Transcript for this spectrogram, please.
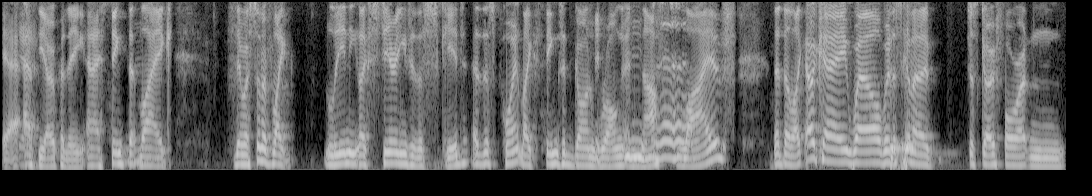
yeah, Yeah. at the opening, and I think that mm-hmm. like there were sort of like leaning, like steering into the skid at this point. Like things had gone wrong enough live that they're like, okay, well, we're just gonna just go for it, and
